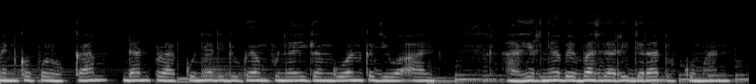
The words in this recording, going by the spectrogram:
Menko Polhukam, dan pelakunya diduga mempunyai gangguan kejiwaan. Akhirnya bebas dari jerat hukuman.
